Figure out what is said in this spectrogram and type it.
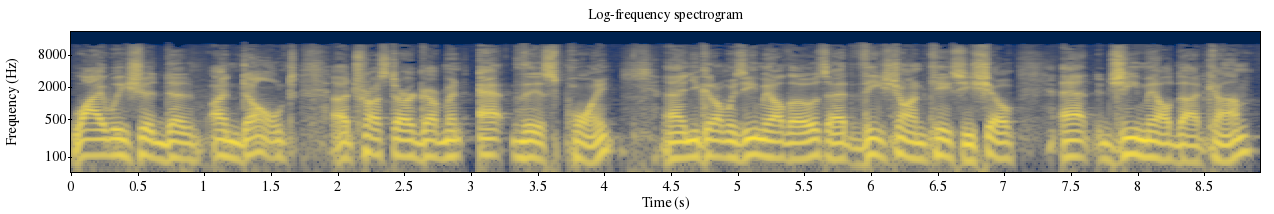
why we should and don't trust our government at this point. And you can always email those at the Sean Casey Show at gmail.com.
